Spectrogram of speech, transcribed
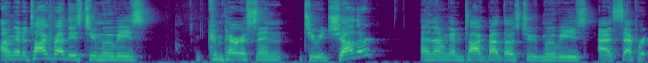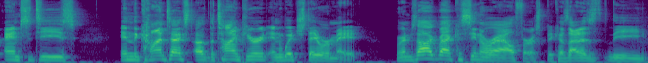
I'm going to talk about these two movies comparison to each other, and then I'm going to talk about those two movies as separate entities in the context of the time period in which they were made. We're going to talk about Casino Royale first because that is the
